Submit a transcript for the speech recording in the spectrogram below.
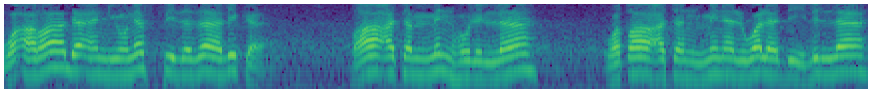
وأراد أن ينفذ ذلك طاعة منه لله وطاعة من الولد لله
